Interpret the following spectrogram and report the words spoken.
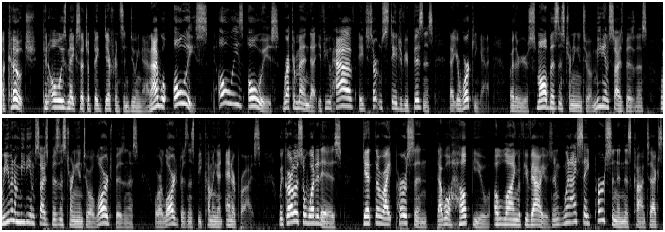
A coach can always make such a big difference in doing that. And I will always, always, always recommend that if you have a certain stage of your business that you're working at, whether you're a small business turning into a medium sized business, or even a medium sized business turning into a large business, or a large business becoming an enterprise, regardless of what it is, get the right person that will help you align with your values. And when I say person in this context,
